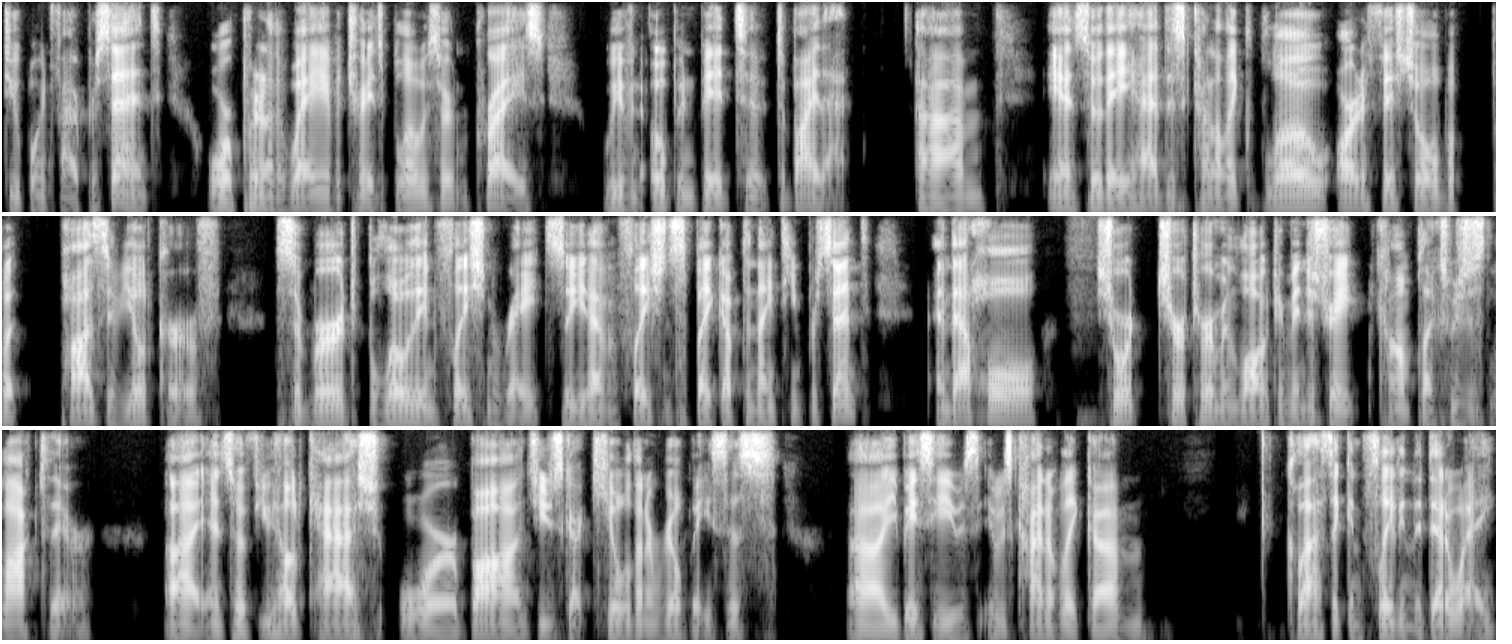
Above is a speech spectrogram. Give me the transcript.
2.5%, or put another way, if it trades below a certain price, we have an open bid to, to buy that. Um, and so they had this kind of like low artificial but, but positive yield curve submerged below the inflation rate. So you'd have inflation spike up to 19%, and that whole short short term and long term interest rate complex was just locked there. Uh, and so if you held cash or bonds, you just got killed on a real basis. Uh, you basically it was it was kind of like um, classic inflating the debt away.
